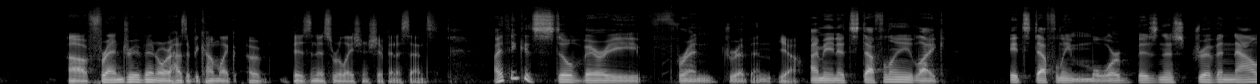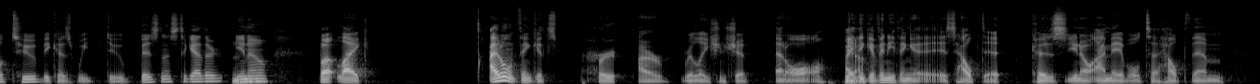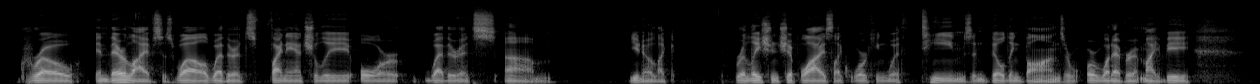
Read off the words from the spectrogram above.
uh, friend driven, or has it become like a business relationship in a sense? I think it's still very friend driven. Yeah. I mean, it's definitely like it's definitely more business driven now too because we do business together, you know? But like I don't think it's hurt our relationship at all. I think if anything it- it's helped it cuz you know, I'm able to help them grow in their lives as well, whether it's financially or whether it's um you know, like relationship wise, like working with teams and building bonds or, or whatever it might be,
